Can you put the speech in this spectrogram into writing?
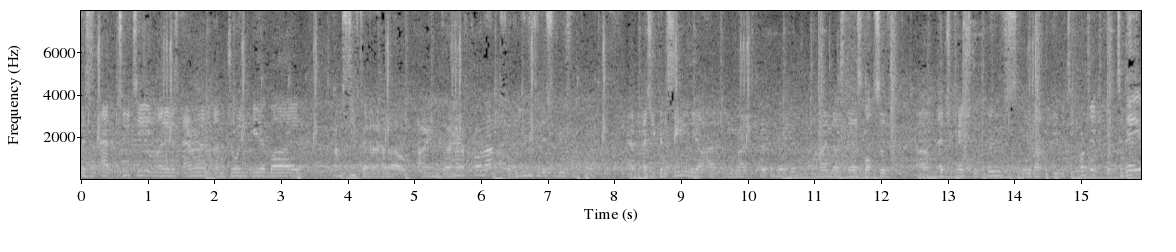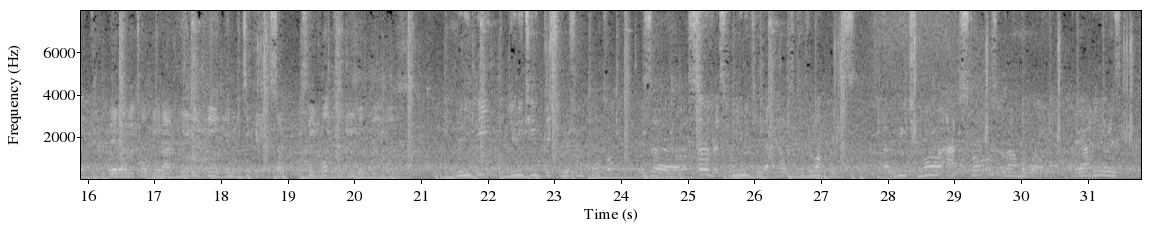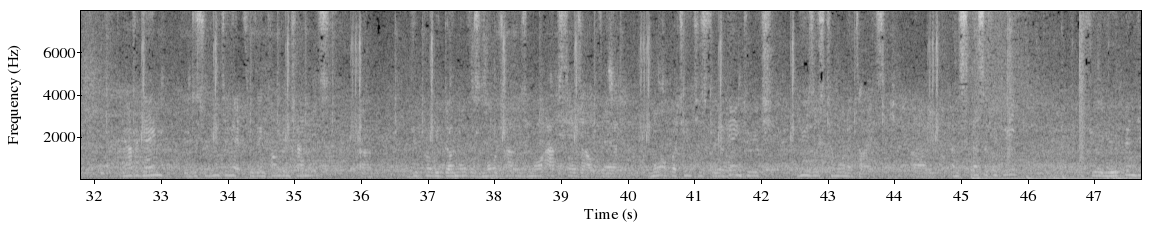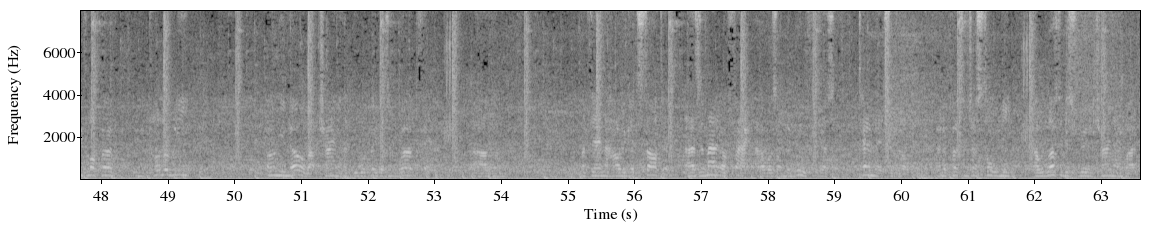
this is APPTUTTi. My name is Aaron. I'm joined here by. I'm Steve Taylor. Hello. I'm the head of product for the Unity distribution portal. And as you can see, we are at Unite Copenhagen. Behind us, there's lots of um, educational booths all about the Unity project. But today, we're going to be talking about UDP in particular. So, Steve, what is UDP? UDP, Unity Distribution Portal, is a service from Unity that helps developers uh, reach more app stores around the world. The idea is you have a game, you're distributing it through the incumbent channels. Uh, you probably don't know there's more channels, more app stores out there, more opportunities for your game to reach users to monetize. Um, and specifically, if you're a European developer, you probably only know about China that Google Play doesn't work there. Um, but then how to get started. As a matter of fact, I was on the booth just 10 minutes ago, and a person just told me, I would love to distribute in China, but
